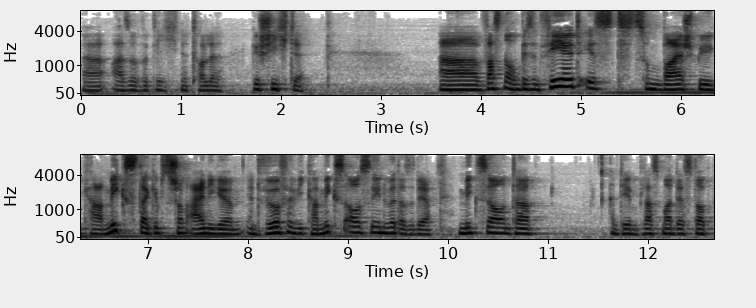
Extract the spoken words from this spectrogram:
Äh, also wirklich eine tolle Geschichte. Äh, was noch ein bisschen fehlt, ist zum Beispiel K-Mix. Da gibt es schon einige Entwürfe, wie K-Mix aussehen wird, also der Mixer unter dem Plasma Desktop.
